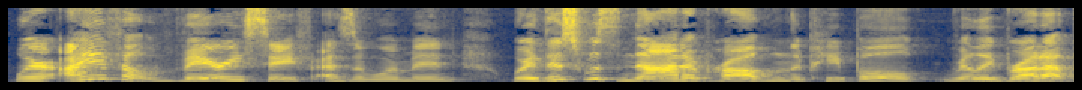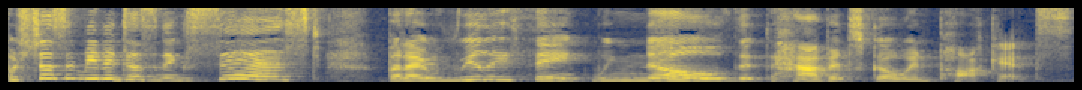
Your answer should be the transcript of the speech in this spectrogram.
where i have felt very safe as a woman where this was not a problem that people really brought mm-hmm. up which doesn't mean it doesn't exist but i really think we know that habits go in pockets.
